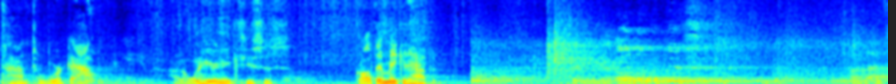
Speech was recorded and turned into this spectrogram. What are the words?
Time to work out. I don't want to hear any excuses. Go out there and make it happen. Oh, look at this. Oh, that's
